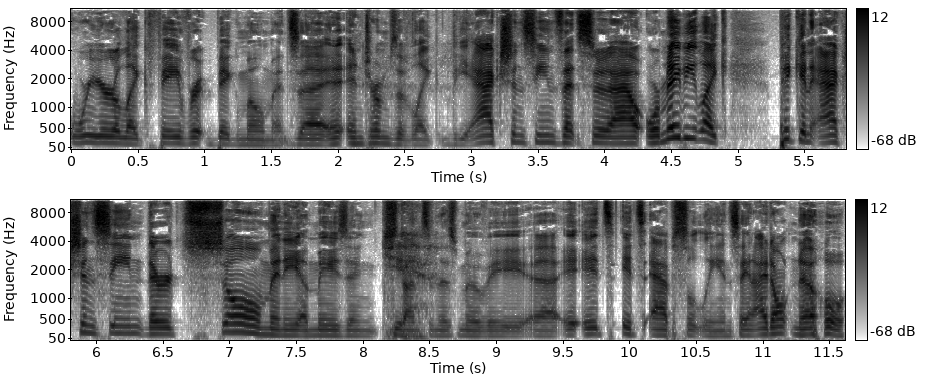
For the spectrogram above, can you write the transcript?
were your like favorite big moments uh, in- terms of like the action scenes that stood out, or maybe like pick an action scene? There are so many amazing stunts in this movie. Uh, it- it's it's absolutely insane. I don't know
